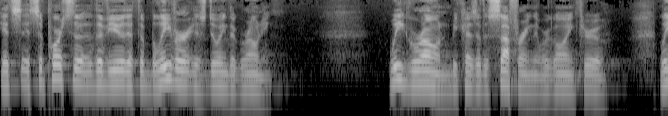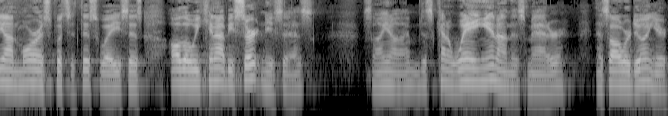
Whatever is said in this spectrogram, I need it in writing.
It's, it supports the, the view that the believer is doing the groaning. We groan because of the suffering that we're going through. Leon Morris puts it this way. He says, although we cannot be certain, he says, so you know, I'm just kind of weighing in on this matter. That's all we're doing here.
